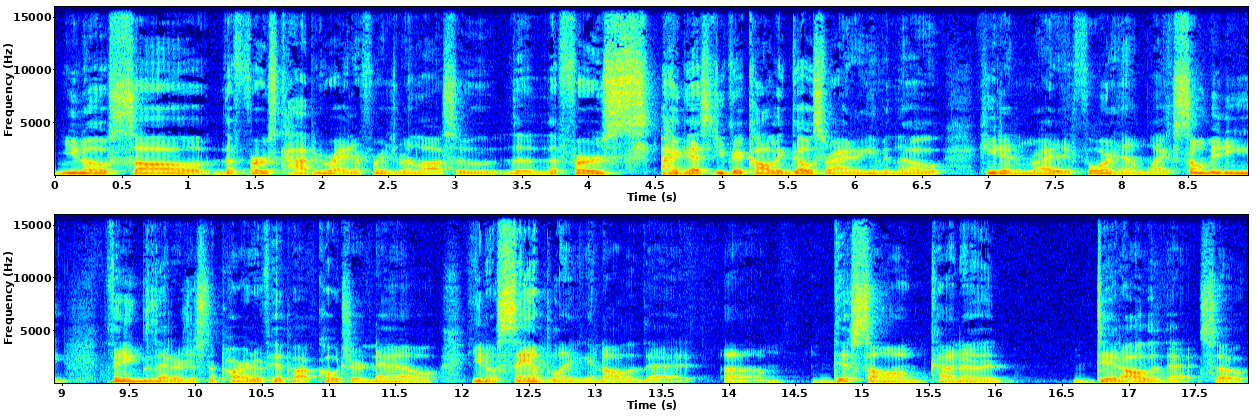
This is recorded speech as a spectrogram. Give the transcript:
you know, saw the first copyright infringement lawsuit, the the first, I guess you could call it ghostwriting, even though he didn't write it for him. Like so many things that are just a part of hip hop culture now, you know, sampling and all of that. Um, this song kind of did all of that. So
